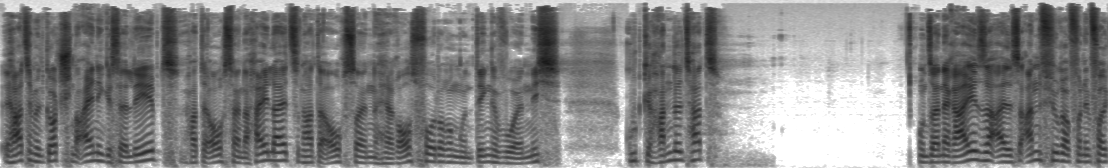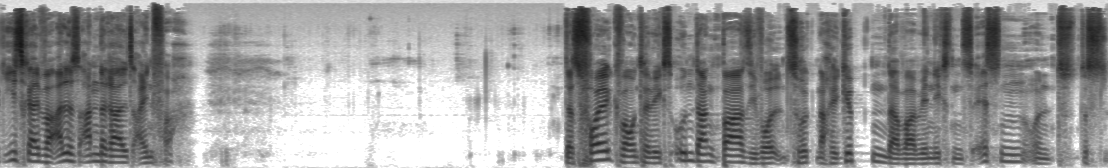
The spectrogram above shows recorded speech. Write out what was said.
Er hatte mit Gott schon einiges erlebt, hatte auch seine Highlights und hatte auch seine Herausforderungen und Dinge, wo er nicht gut gehandelt hat. Und seine Reise als Anführer von dem Volk Israel war alles andere als einfach. Das Volk war unterwegs undankbar, sie wollten zurück nach Ägypten, da war wenigstens Essen und das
